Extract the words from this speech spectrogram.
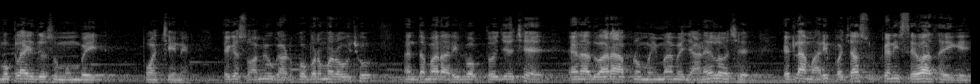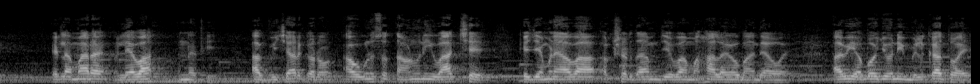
મોકલાવી દઈશું મુંબઈ પહોંચીને. એ કે સ્વામી, હું ઘાટકોપરમાં રહું છું અને તમારા હરિભક્તો જે છે, એના દ્વારા આપનો મહિમા મેં જાણેલો છે. એટલે મારી પચાસ રૂપિયાની સેવા થઈ ગઈ. એટલે અમારે લેવા નથી. આપ વિચાર કરો, આ ઓગણીસો ત્રાણુંની વાત છે કે જેમણે આવા અક્ષરધામ જેવા મહાલયો બાંધ્યા હોય, આવી અબજોની મિલકત હોય,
